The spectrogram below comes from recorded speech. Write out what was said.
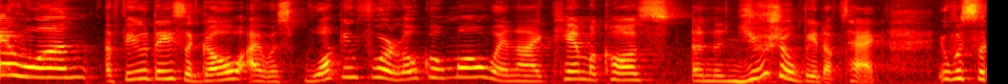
everyone! A few days ago, I was walking through a local mall when I came across an unusual bit of tech. It was a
